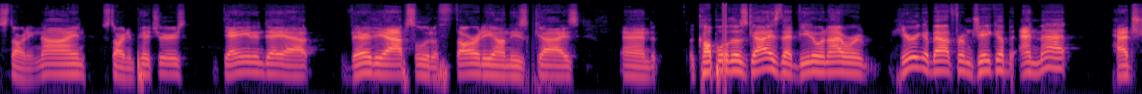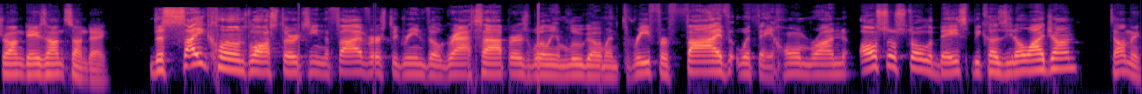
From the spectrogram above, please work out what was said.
starting nine, starting pitchers, day in and day out. They're the absolute authority on these guys. And a couple of those guys that Vito and I were hearing about from Jacob and Matt had strong days on Sunday. The Cyclones lost 13 to 5 versus the Greenville Grasshoppers. William Lugo went three for five with a home run. Also stole a base because you know why, John? Tell me.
